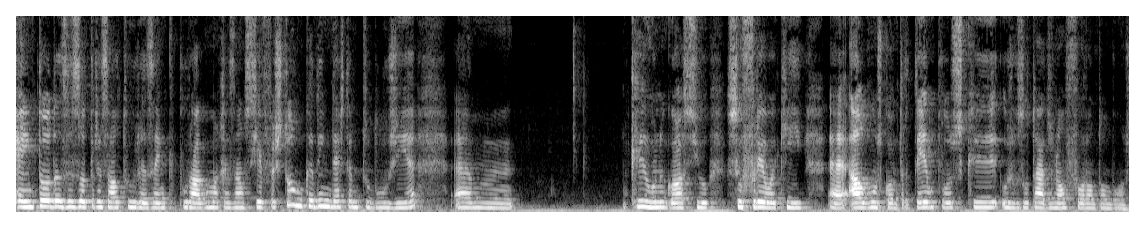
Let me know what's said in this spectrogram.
em todas as outras alturas em que por alguma razão se afastou um bocadinho desta metodologia, um, que o negócio sofreu aqui uh, alguns contratempos, que os resultados não foram tão bons.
